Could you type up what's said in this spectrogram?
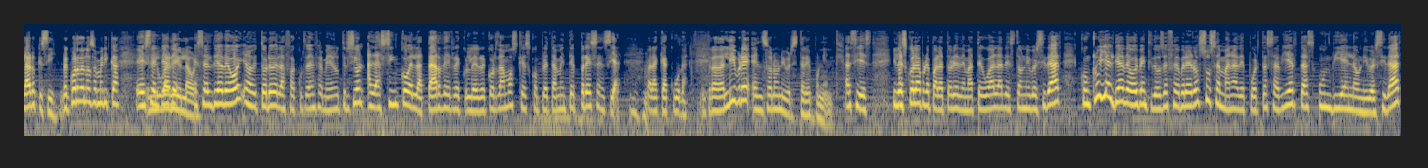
Claro que sí. Recuérdenos, América, es el, día de, Es el día de hoy en el auditorio de la Facultad de Enfermería y Nutrición a las 5 de la tarde. le recordamos que es completamente presencial para que acudan. Entrada libre en zona universitaria poniente. Así es. Y la Escuela Preparatoria de Matehuala de esta universidad concluye el día de hoy, 22 de febrero, su semana de puertas abiertas, un día en la universidad,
